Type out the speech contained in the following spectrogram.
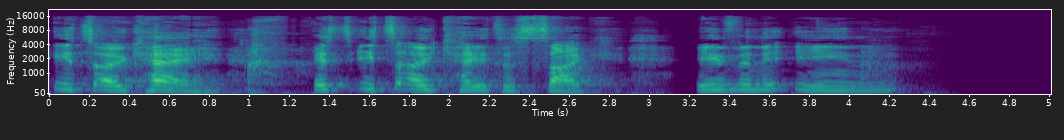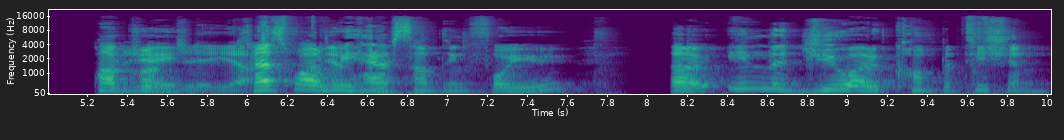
it's okay. It's it's okay to suck, even in PUBG. PUBG, yeah. So that's why we have something for you. So in the duo competition,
